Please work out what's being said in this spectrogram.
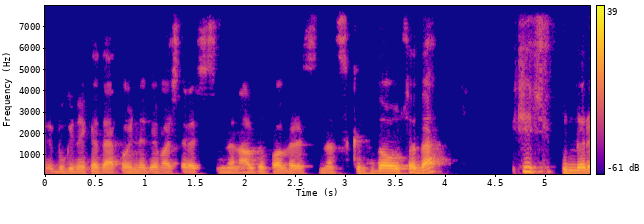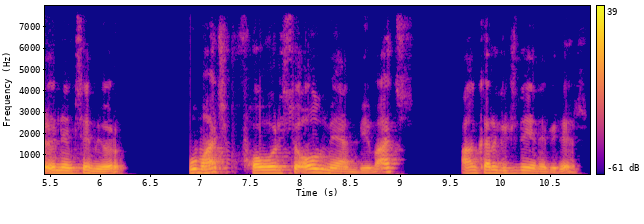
e, bugüne kadar oynadığı maçlar açısından aldığı puanlar açısından sıkıntıda olsa da hiç bunları önemsemiyorum. Bu maç favorisi olmayan bir maç. Ankara gücü de yenebilir.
